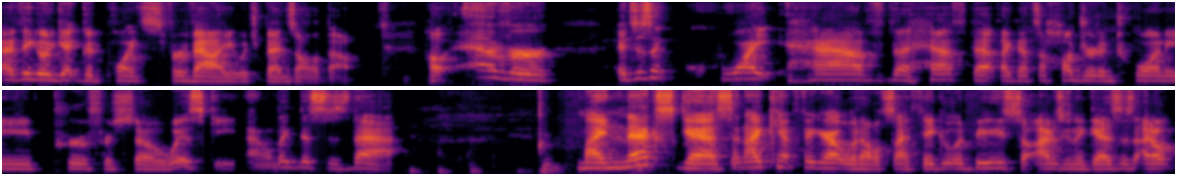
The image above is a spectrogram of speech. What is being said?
I think it would get good points for value, which Ben's all about. However, it doesn't quite have the heft that like that's 120 proof or so whiskey. I don't think this is that. My next guess, and I can't figure out what else I think it would be, so I'm just gonna guess this. I don't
